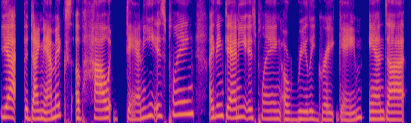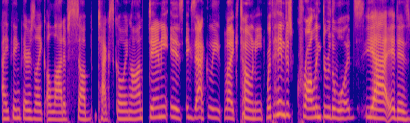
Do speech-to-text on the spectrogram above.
Yeah, the dynamics of how Danny is playing. I think Danny is playing a really great game. And uh, I think there's like a lot of subtext going on. Danny is exactly like Tony with him just crawling through the woods. Yeah, it is.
